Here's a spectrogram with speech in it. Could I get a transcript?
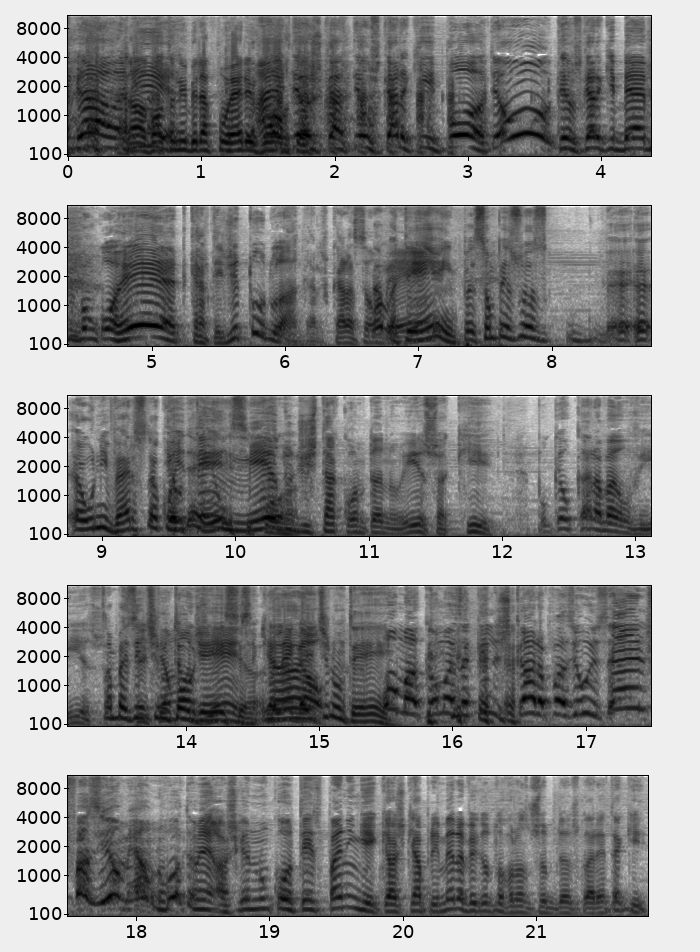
cigarro ali. Dá uma volta no Ibirapuera e Aí volta. Tem os, tem uns caras que, pô, tem, um, tem uns caras que bebem e vão correr. Cara, tem de tudo lá, cara. Os caras são Não, mas bem- tem, são pessoas. É, é- é o universo da corrida tenho é esse, medo porra. de estar contando isso aqui, porque o cara vai ouvir isso. Não, mas a gente não tem uma audiência. que é Não, a legal. gente não tem. Pô, Marcão, mas aqueles caras faziam isso. É, eles faziam mesmo, não vou também. Acho que eu não contei isso pra ninguém, que eu acho que é a primeira vez que eu tô falando sobre 240 aqui.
